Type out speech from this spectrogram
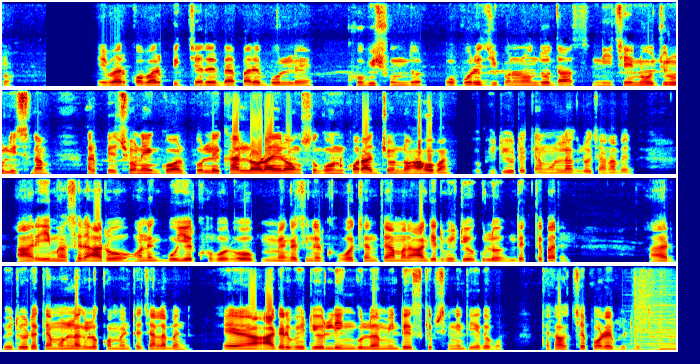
এবার কভার পিকচারের ব্যাপারে বললে খুবই সুন্দর ওপরে জীবনানন্দ দাস, নিচে নজরুল ইসলাম, আর পেছনে গল্প লেখার লড়াইয়ের অংশগ্রহণ করার জন্য আহ্বান। তো ভিডিওটা কেমন লাগল জানাবেন। আর এই মাসের আরও অনেক বইয়ের খবর ও ম্যাগাজিনের খবর জানতে আমার আগের ভিডিওগুলো দেখতে পারেন। আর ভিডিওটা কেমন লাগল কমেন্টে জানাবেন। আগের ভিডিওর লিঙ্কগুলো আমি ডিসক্রিপশানে দিয়ে দেবো। দেখা হচ্ছে পরের ভিডিওতে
